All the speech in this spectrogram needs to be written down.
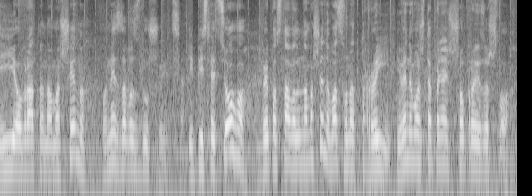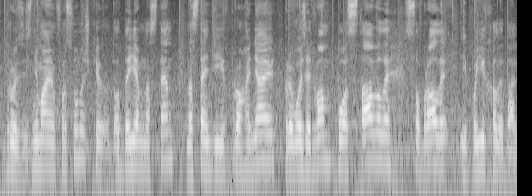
її обратно на машину, вони завоздушуються. І після цього ви поставили на машину, у вас вона троїть. І ви не можете зрозуміти, що произошло. Друзі, знімаємо форсуночки, віддаємо на стенд. На стенді їх проганяють, привозять вам, поставили, собрали і поїхали далі.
